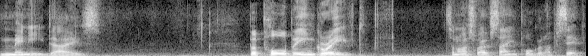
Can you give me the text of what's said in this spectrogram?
many days. But Paul being grieved, it's a nice way of saying Paul got upset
